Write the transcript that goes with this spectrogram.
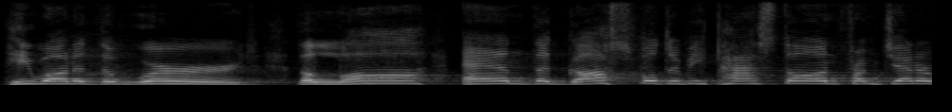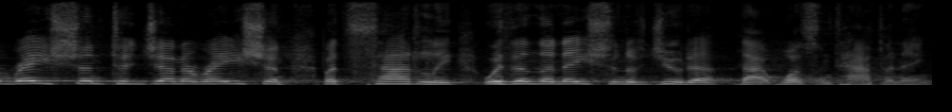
He wanted the word, the law, and the gospel to be passed on from generation to generation. But sadly, within the nation of Judah, that wasn't happening.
